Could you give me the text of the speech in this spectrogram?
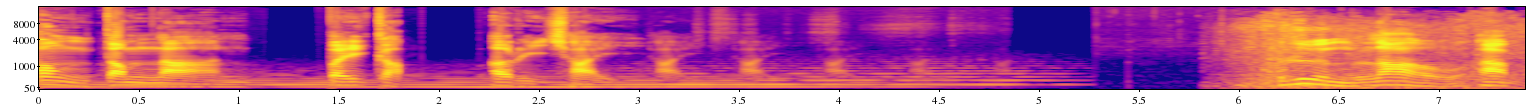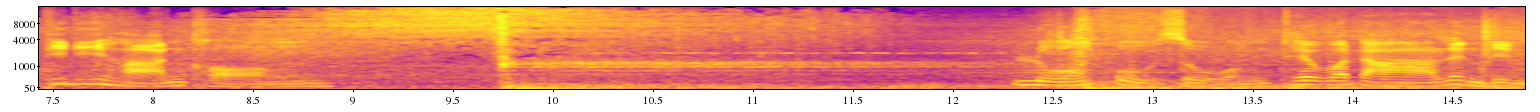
ท่องตำนานไปกับอริชัย เรื่องเล่าอภินิหารของ หลวงปู่สวงเทวดาเล่นดิน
